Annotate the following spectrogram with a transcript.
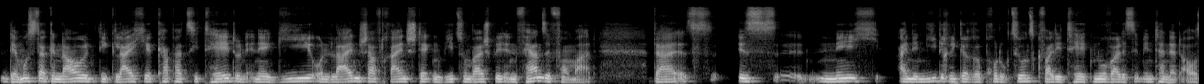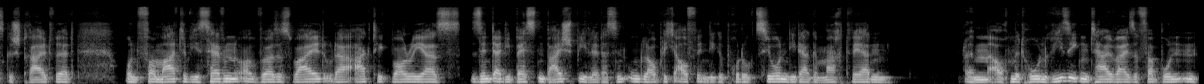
der muss da genau die gleiche Kapazität und Energie und Leidenschaft reinstecken, wie zum Beispiel in Fernsehformat. Da ist, nicht eine niedrigere Produktionsqualität, nur weil es im Internet ausgestrahlt wird. Und Formate wie Seven vs. Wild oder Arctic Warriors sind da die besten Beispiele. Das sind unglaublich aufwendige Produktionen, die da gemacht werden, ähm, auch mit hohen Risiken teilweise verbunden.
